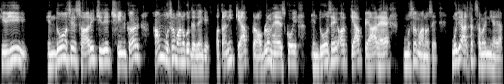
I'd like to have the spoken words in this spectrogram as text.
कि ये हिंदुओं से सारी चीज़ें छीनकर हम मुसलमानों को दे देंगे। पता नहीं क्या प्रॉब्लम है इसको हिंदुओं से और क्या प्यार है मुसलमानों से। मुझे आज तक समझ नहीं आया।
